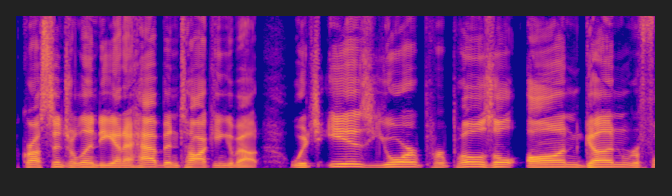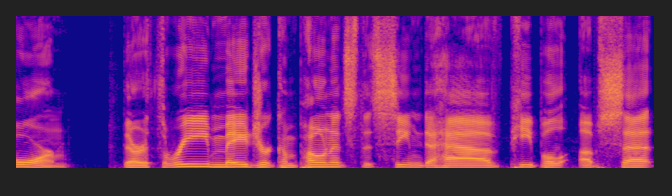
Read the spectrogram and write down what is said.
across central Indiana have been talking about, which is your proposal on gun reform. There are three major components that seem to have people upset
